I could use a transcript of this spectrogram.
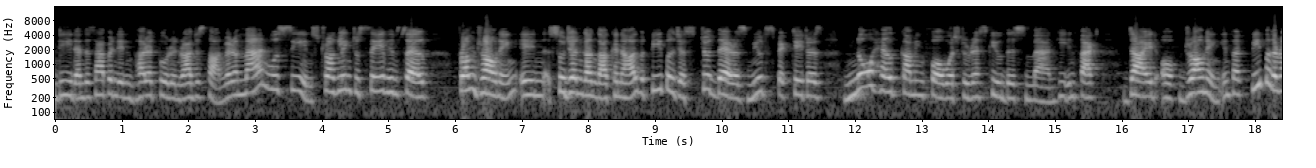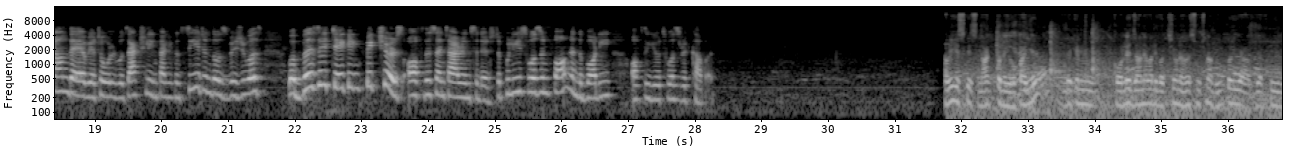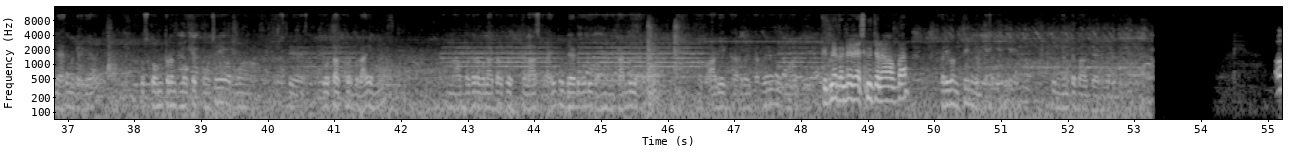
Indeed, and this happened in Bharatpur in Rajasthan, where a man was seen struggling to save himself from drowning in Sujan Ganga Canal, but people just stood there as mute spectators, no help coming forward to rescue this man. He, in fact, died of drowning. In fact, people around there, we are told, was actually, in fact, you can see it in those visuals, were busy taking pictures of this entire incident. The police was informed and the body of the youth was recovered. अभी इसकी शिनाख्त तो नहीं हो पाई है लेकिन college जाने वाली बच्चियों ने हमें सूचना दी कोई व्यक्ति नहर में गिर गया है उसको हम तुरंत मौके पर पहुँचे और वहाँ उसके गोताखोर बुलाए हमने। नाव वगैरह बुला करके तलाश कराई तो डेड बॉडी को हमने निकाल लिया। है अब आगे कार्रवाई कर रहे हैं। कितने घंटे रेस्क्यू चला आपका? करीबन तीन घंटे तीन घंटे बाद dead body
